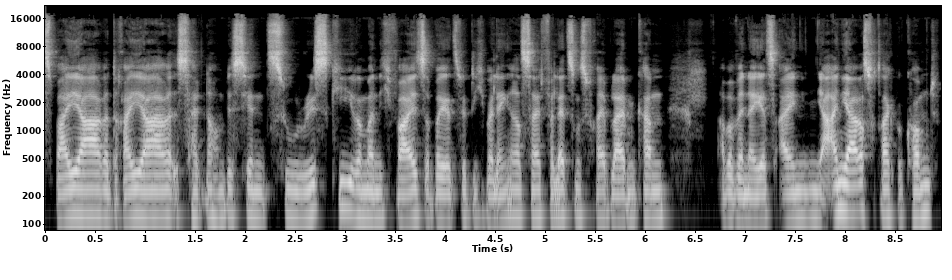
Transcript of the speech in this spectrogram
zwei Jahre, drei Jahre ist halt noch ein bisschen zu risky, wenn man nicht weiß, ob er jetzt wirklich über längere Zeit verletzungsfrei bleiben kann. Aber wenn er jetzt ein, ja, einen Jahresvertrag bekommt,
